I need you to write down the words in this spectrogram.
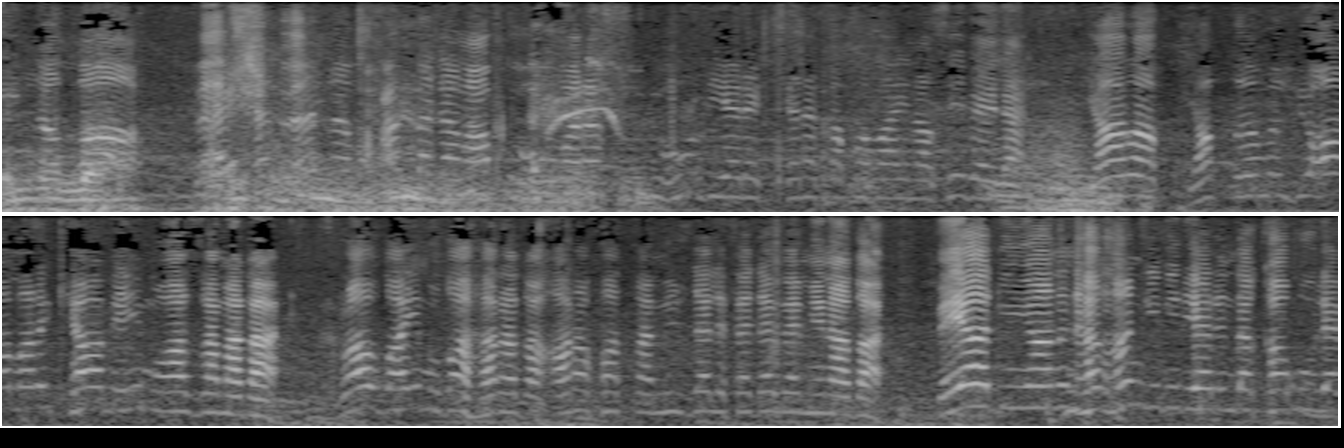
İllallah ve eşhedü enne Muhammeden abduhu ve resuluhu diyerek çene kapamayı nasip eyle. Ya Rab yaptığımız duaları Kabe-i Muazzama'da, Ravda-i Mudahhara'da, Arafat'ta, Müzdelife'de ve Mina'da veya dünyanın herhangi bir yerinde kabule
